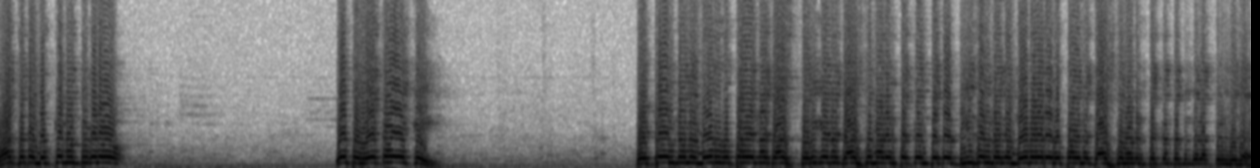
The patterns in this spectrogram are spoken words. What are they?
ರಾಜ್ಯದ ಮುಖ್ಯಮಂತ್ರಿಗಳು ಇವತ್ತು ಏಕಾಏಕಿ ಪೆಟ್ರೋಲ್ ಮೇಲೆ ಮೂರು ರೂಪಾಯಿನ ಜಾಸ್ತಿ, ತೆರಿಗೆನ ಜಾಸ್ತಿ ಮಾಡಿರ್ತಕ್ಕಂಥದ್ದು, ಡೀಸೆಲ್ ಮೇಲೆ ಮೂರುವರೆ ರೂಪಾಯಿನ ಜಾಸ್ತಿ ಮಾಡಿರ್ತಕ್ಕಂಥದ್ದು ನಿಮಗೆಲ್ಲ ತಿಳಿದಿದೆ.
